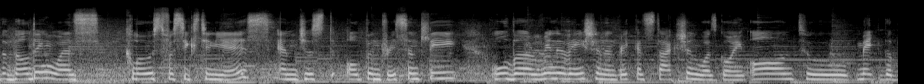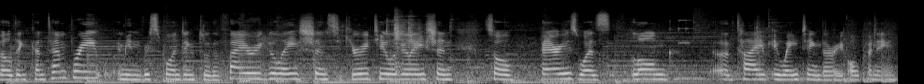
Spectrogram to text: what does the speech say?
The building was closed for 16 years and just opened recently. All the renovation and reconstruction was going on to make the building contemporary, I mean responding to the fire regulation, security regulation. So Paris was long uh, time awaiting the reopening.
